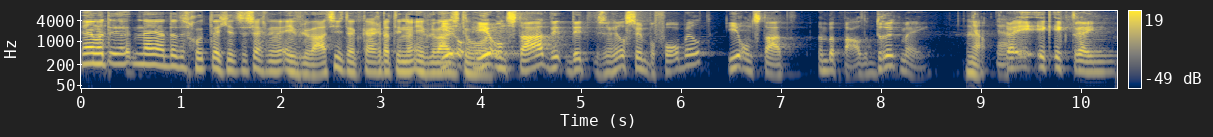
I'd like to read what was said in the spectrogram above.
Ja, want, eh, nou ja, dat is goed dat je het zegt in de evaluaties. Dan krijg je dat in de evaluaties te Hier, horen. hier ontstaat, dit, dit is een heel simpel voorbeeld, hier ontstaat een bepaalde druk mee. Ja. Ja. Ja, ik, ik, ik train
